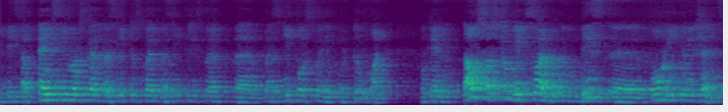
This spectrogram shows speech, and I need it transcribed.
it is obtained C1 square plus C2 square plus C3 square uh, plus C4 square equal to 1. Okay, now substitute x1 in these uh, four equations.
